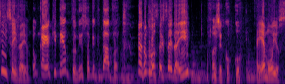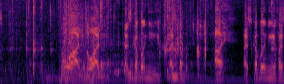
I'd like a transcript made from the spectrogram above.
Que, é isso aí, velho? Eu caí aqui dentro, nem sabia que dava. Eu não consigo sair daí? Vou fazer cocô. Aí é moios. Não olha, não olha. Faz cabaninha. Faz cab... Ai, faz cabaninha, faz.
